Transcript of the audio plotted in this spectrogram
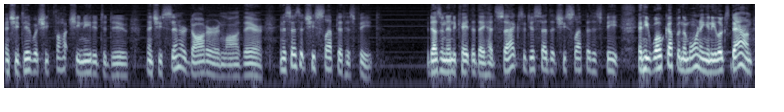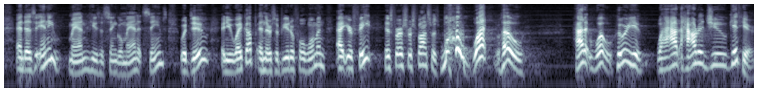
And she did what she thought she needed to do. And she sent her daughter in law there. And it says that she slept at his feet. It doesn't indicate that they had sex. It just said that she slept at his feet. And he woke up in the morning and he looks down. And as any man, he's a single man, it seems, would do, and you wake up and there's a beautiful woman at your feet, his first response was, Whoa, what? Whoa, how did, whoa, who are you? How, how did you get here?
